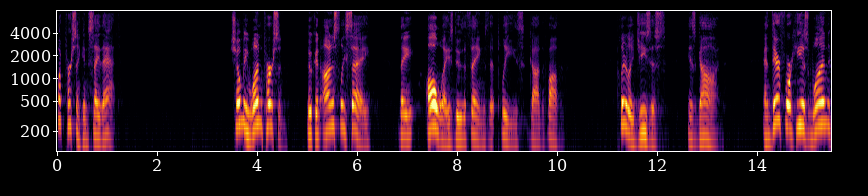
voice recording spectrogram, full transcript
What person can say that? Show me one person who can honestly say they always do the things that please God the Father. Clearly, Jesus is God. And therefore, He is one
